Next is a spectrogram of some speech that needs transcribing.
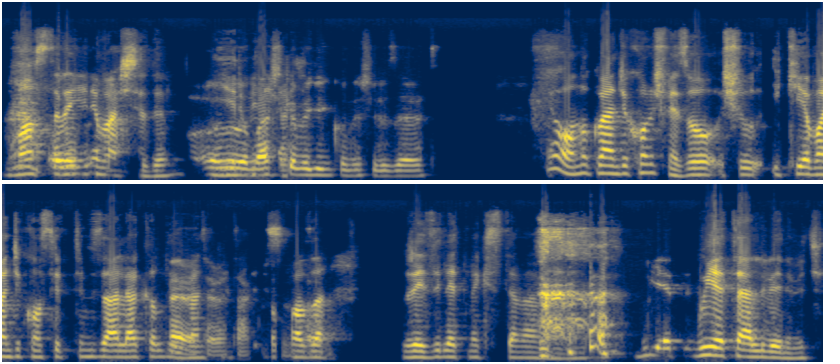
Master'a yeni başladım. 20 başka bir gün konuşuruz evet. Yok onu bence konuşmayız. O şu iki yabancı konseptimizle alakalı değil. Evet ben evet çok fazla Doğru. rezil etmek istemem. Yani. bu, yet- bu yeterli benim için.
